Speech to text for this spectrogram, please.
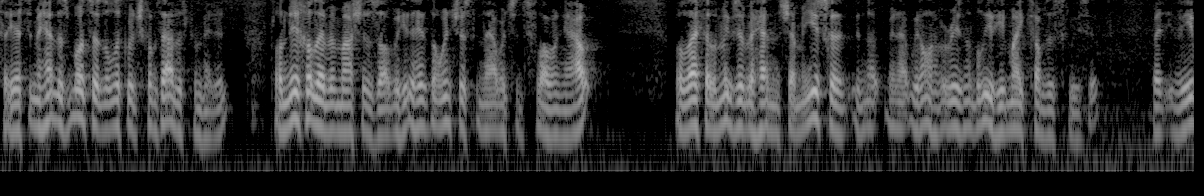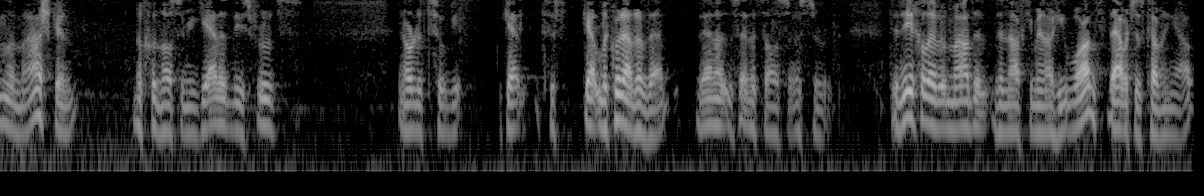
So yotzimihen is mutter, the liquid which comes out is permitted. He has no interest in that which is flowing out. We don't have a reason to believe he might come to squeeze it. But you gathered these fruits in order to get, get to get liquid out of them. Then, it's, also a. He wants that which is coming out.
